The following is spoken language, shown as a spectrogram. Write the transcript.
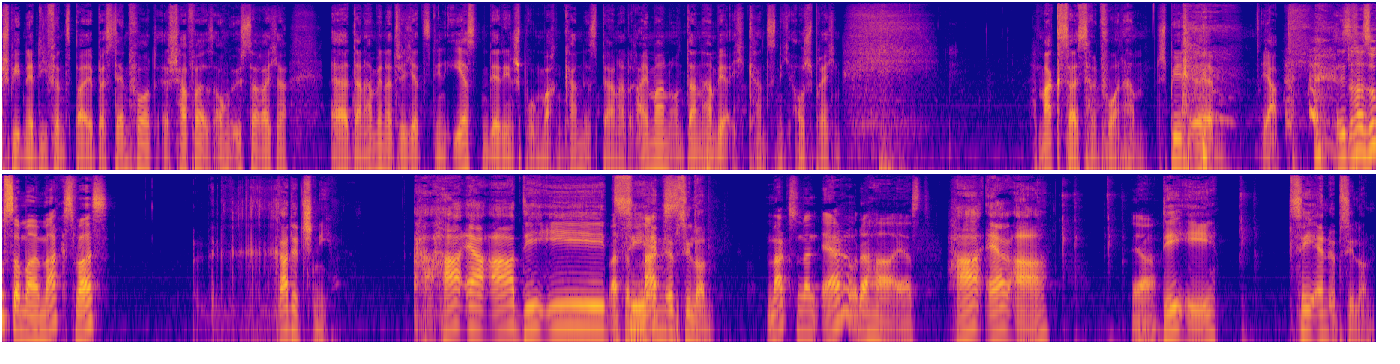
spielt in der Defense bei, bei Stanford. Äh, Schaffer ist auch ein Österreicher. Äh, dann haben wir natürlich jetzt den ersten, der den Sprung machen kann, ist Bernhard Reimann. Und dann haben wir, ich kann es nicht aussprechen, Max heißt sein Vornamen. Spielt, ähm, ja. So, versuch's doch mal. Max, was? Radetschny. H-R-A-D-E-C-N-Y. Max und dann R oder H erst? H-R-A-D-E-C-N-Y.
